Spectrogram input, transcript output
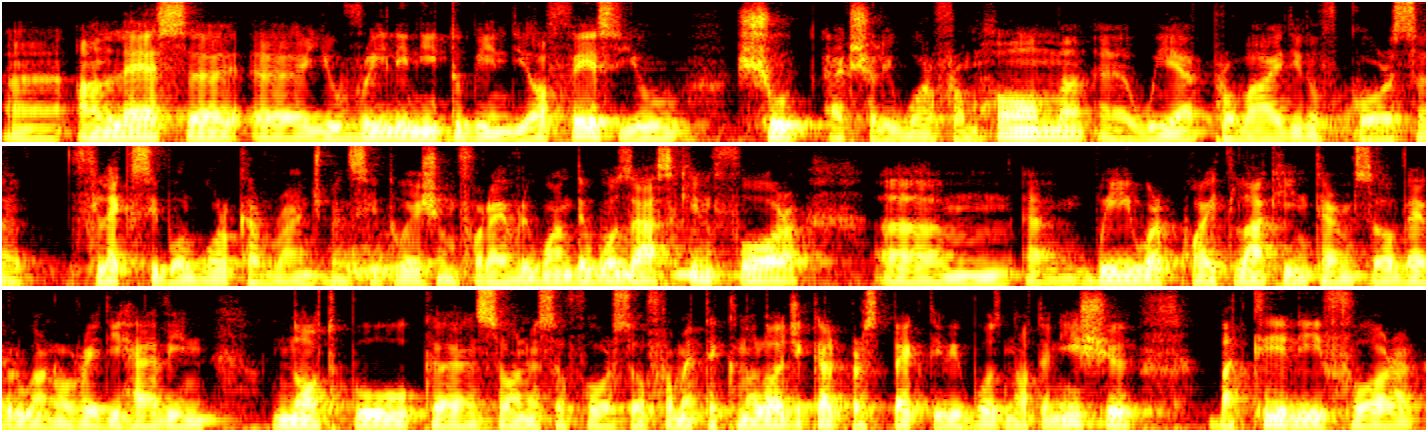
Uh, unless uh, uh, you really need to be in the office, you should actually work from home. We have provided, of course, a flexible work arrangement situation for everyone that was asking for. Um, um, we were quite lucky in terms of everyone already having notebook and so on and so forth. So from a technological perspective, it was not an issue, but clearly for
